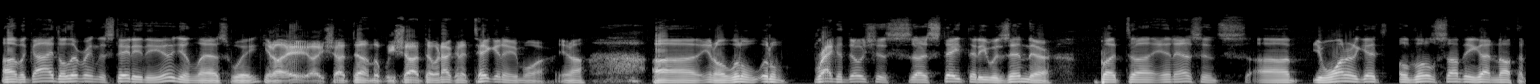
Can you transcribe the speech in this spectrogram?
of a guy delivering the State of the Union last week. You know, hey, I shot down. Look, we shot down. We're not going to take it anymore. You know, uh, you know, a little little braggadocious uh, state that he was in there. But uh, in essence, uh, you wanted to get a little something, you got nothing.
